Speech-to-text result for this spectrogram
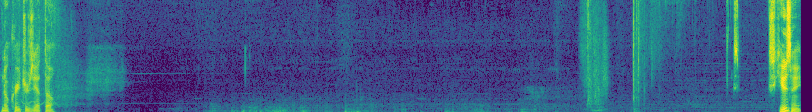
No creatures yet, though. Excuse me.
